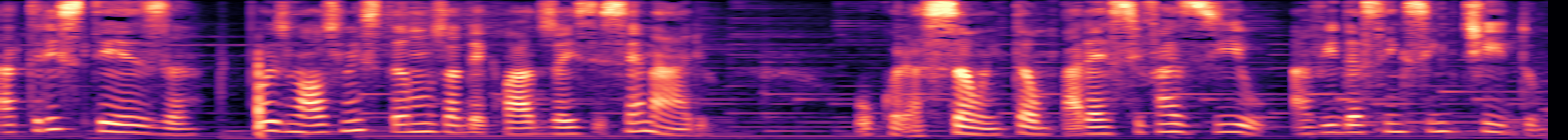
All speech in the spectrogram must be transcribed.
à tristeza, pois nós não estamos adequados a esse cenário. O coração então parece vazio, a vida é sem sentido.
